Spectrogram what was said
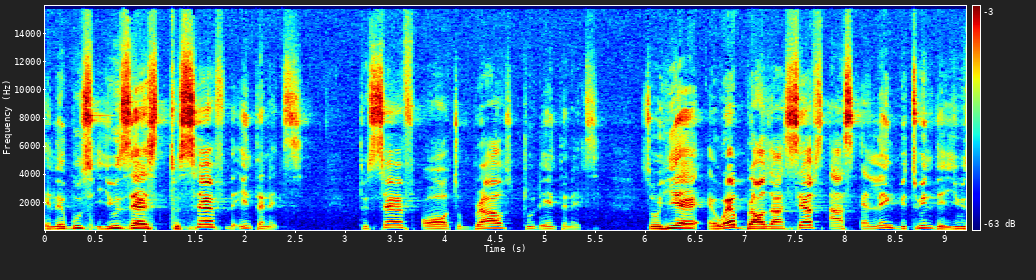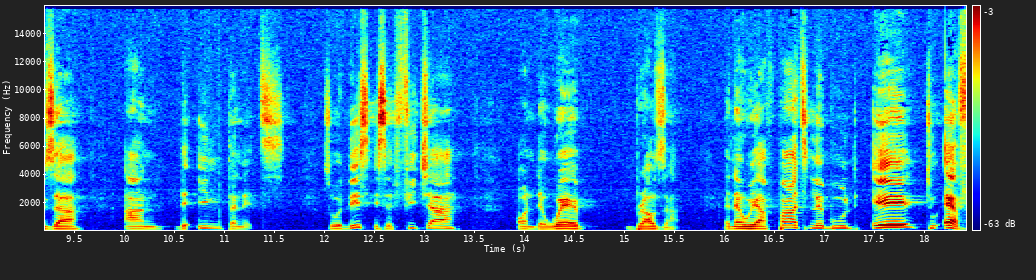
enables users to surf the internet, to surf or to browse through the internet. So here, a web browser serves as a link between the user and the internet. So this is a feature on the web browser. And then we have parts labeled A to F.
